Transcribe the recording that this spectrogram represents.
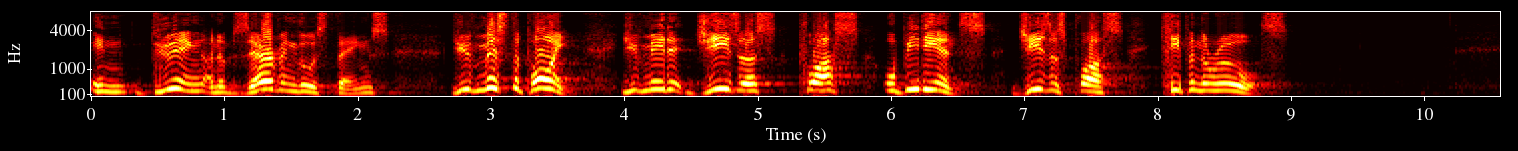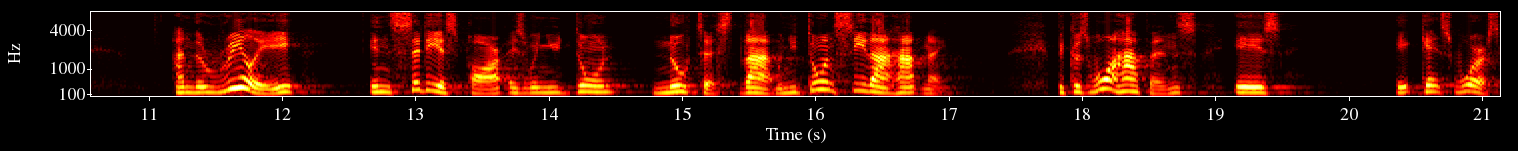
in doing and observing those things, you've missed the point. You've made it Jesus plus obedience, Jesus plus keeping the rules. And the really insidious part is when you don't notice that, when you don't see that happening. Because what happens is it gets worse.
